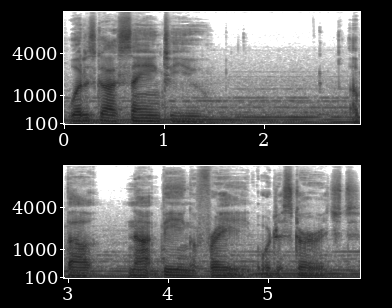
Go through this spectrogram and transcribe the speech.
What is God saying to you about not being afraid or discouraged?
